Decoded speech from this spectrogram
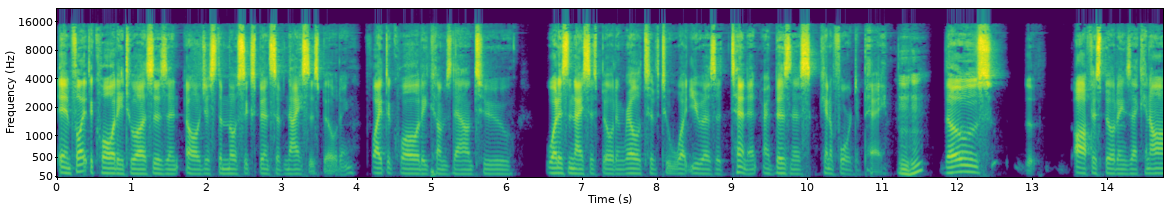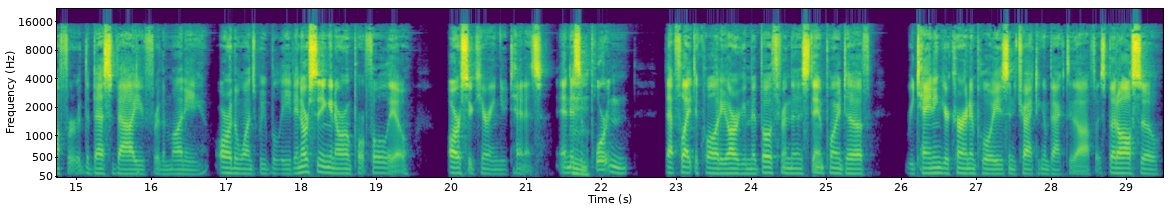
And flight to quality to us isn't, oh, just the most expensive, nicest building. Flight to quality comes down to what is the nicest building relative to what you as a tenant or business can afford to pay. Mm-hmm. Those office buildings that can offer the best value for the money are the ones we believe and are seeing in our own portfolio are securing new tenants. And it's Mm. important that flight to quality argument, both from the standpoint of retaining your current employees and attracting them back to the office, but also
